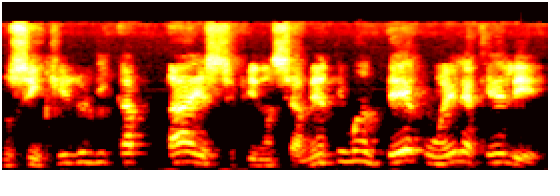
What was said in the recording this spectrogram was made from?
no sentido de captar esse financiamento e manter com ele aquele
